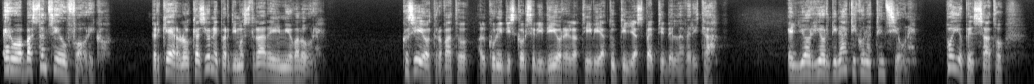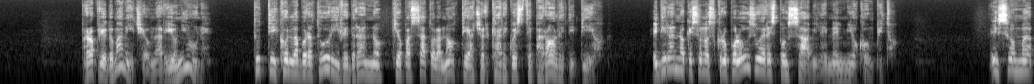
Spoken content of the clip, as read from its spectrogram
Ero abbastanza euforico, perché era l'occasione per dimostrare il mio valore. Così ho trovato alcuni discorsi di Dio relativi a tutti gli aspetti della verità e li ho riordinati con attenzione. Poi ho pensato, proprio domani c'è una riunione. Tutti i collaboratori vedranno che ho passato la notte a cercare queste parole di Dio e diranno che sono scrupoloso e responsabile nel mio compito. Insomma,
